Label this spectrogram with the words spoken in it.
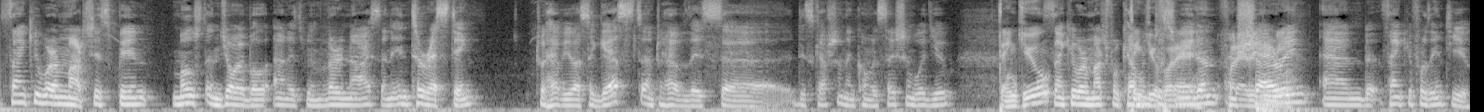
thank you very much. It's been most enjoyable and it's been very nice and interesting to have you as a guest and to have this uh, discussion and conversation with you. Thank you. Thank you very much for coming to for, Sweden for and sharing, and uh, thank you for the interview.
